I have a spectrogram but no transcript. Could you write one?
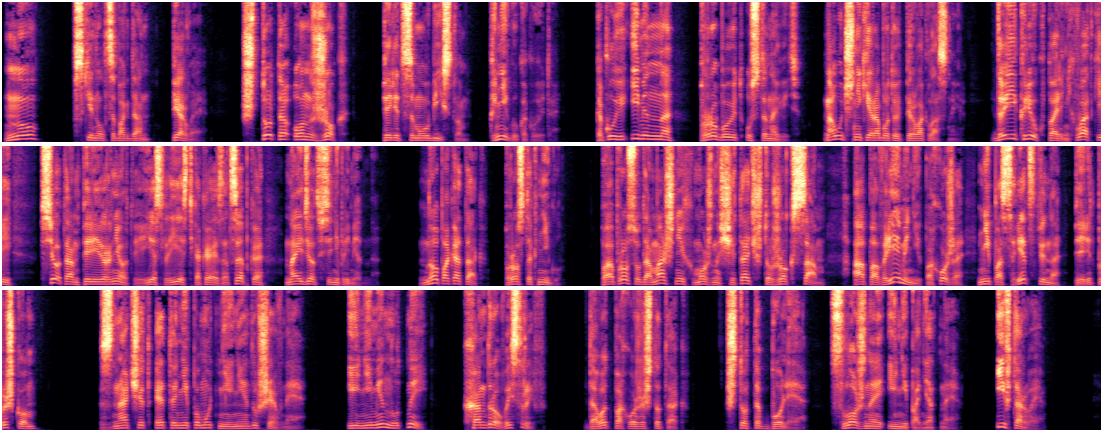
«Ну?» — вскинулся Богдан. «Первое. Что-то он жег перед самоубийством. Книгу какую-то. Какую именно, пробуют установить. Научники работают первоклассные. Да и крюк парень хваткий, все там перевернет, и если есть какая зацепка, найдет все непременно. Но пока так, просто книгу. По опросу домашних можно считать, что жег сам, а по времени, похоже, непосредственно перед прыжком. Значит, это не помутнение душевное. И не минутный, хандровый срыв. Да вот похоже, что так. Что-то более сложное и непонятное. И второе.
